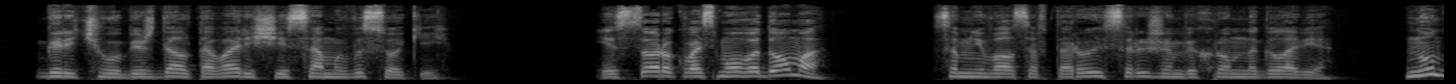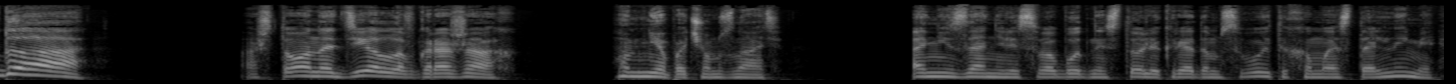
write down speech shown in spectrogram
— горячо убеждал товарищей самый высокий. «Из сорок восьмого дома?» — сомневался второй с рыжим вихром на голове. «Ну да!» «А что она делала в гаражах? А мне почем знать?» Они заняли свободный столик рядом с Войтахом и остальными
